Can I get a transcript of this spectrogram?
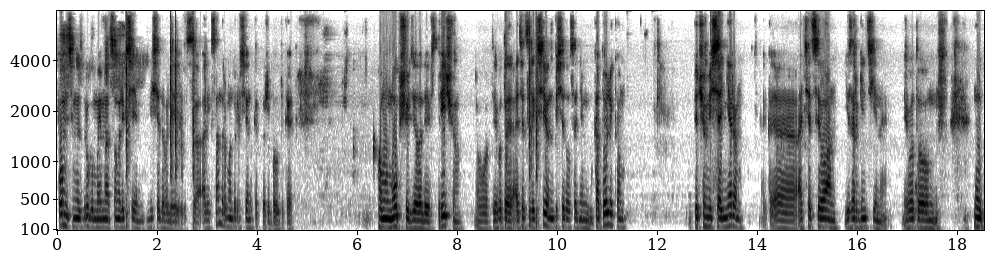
помните, мы с другом моим отцом Алексеем беседовали с Александром Андрусенко, тоже была такая, по-моему, общую делали встречу. Вот. И вот э, отец Алексей, он беседовал с одним католиком, причем миссионером, э, отец Иоанн из Аргентины. И вот он, ну,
